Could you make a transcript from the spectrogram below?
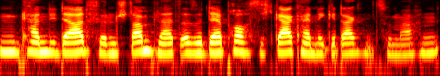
ein Kandidat für einen Stammplatz. Also der braucht sich gar keine Gedanken zu machen.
